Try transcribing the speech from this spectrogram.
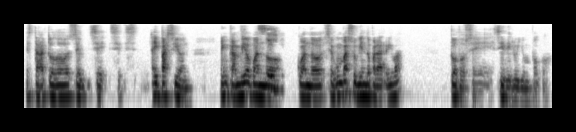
está todo, se, se- se- se- hay pasión. En cambio, cuando, Sí. Cuando, según vas subiendo para arriba, todo se, se diluye un poco.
